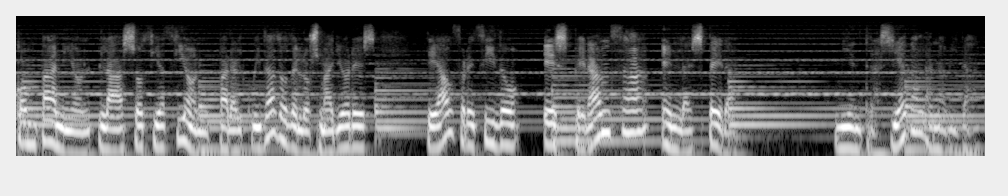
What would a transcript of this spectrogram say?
Companion, la Asociación para el Cuidado de los Mayores, te ha ofrecido Esperanza en la Espera, mientras llega la Navidad.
